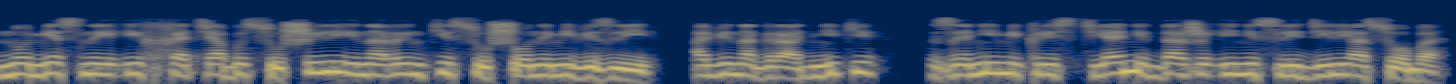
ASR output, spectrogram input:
но местные их хотя бы сушили и на рынке сушеными везли. А виноградники, за ними крестьяне даже и не следили особо.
